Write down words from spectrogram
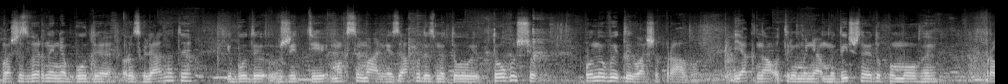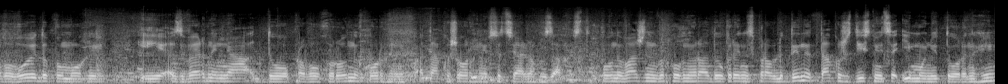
Ваше звернення буде розглянуте і буде в житті максимальні заходи з метою того, щоб поновити ваше право як на отримання медичної допомоги, правової допомоги і звернення до правоохоронних органів, а також органів соціального захисту. Повноваженим Верховної Ради України з прав людини також здійснюються і моніторинги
